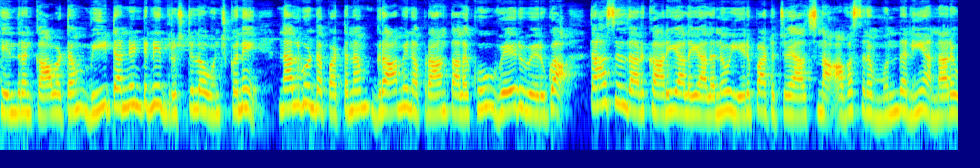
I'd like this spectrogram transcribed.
కేంద్రం కావటం వీటన్నింటినీ దృష్టిలో ఉంచుకొని నల్గొండ పట్టణం గ్రామీణ ప్రాంతాలకు వేరువేరుగా తహసీల్దార్ కార్యాలయాలను ఏర్పాటు చేయాల్సిన అవసరం ఉందని అన్నారు.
